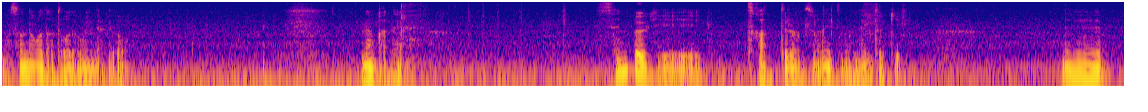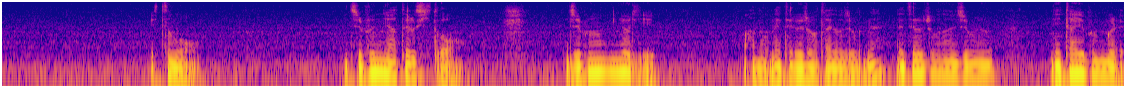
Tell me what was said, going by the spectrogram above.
まあ、そんなことはどうでもいいんだけど、なんかね、扇風機使ってるんですよね、いつも寝るとき。で、いつも自分に当てる日と自分よりあの寝てる状態の自分ね。寝てる状態の自分2体分ぐらい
